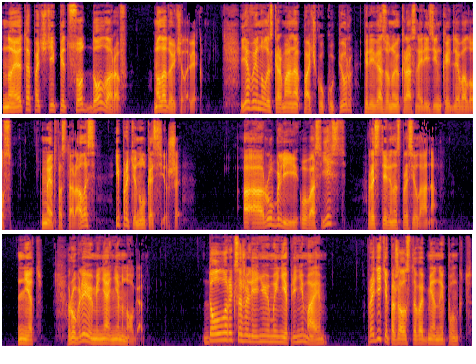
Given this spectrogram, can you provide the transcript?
Но это почти 500 долларов, молодой человек. Я вынул из кармана пачку купюр, перевязанную красной резинкой для волос. Мэт постаралась и протянул кассирше. «А рубли у вас есть?» — растерянно спросила она. «Нет, рублей у меня немного». «Доллары, к сожалению, мы не принимаем. Пройдите, пожалуйста, в обменный пункт.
